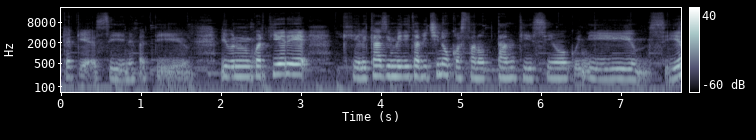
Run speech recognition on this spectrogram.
perché sì, in effetti vivono in un quartiere che le case in vendita vicino costano tantissimo, quindi sì.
